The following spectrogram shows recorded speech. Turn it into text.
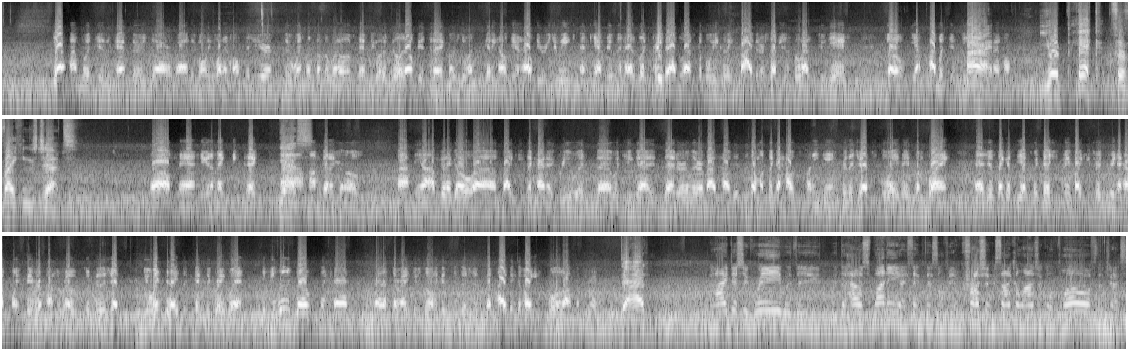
Yeah, I'm with you. The Panthers are, uh, they've only won at home this year. They're winless on the road. They have to go to Philadelphia today. Carson Wentz is getting healthier and healthier each week, and Cam Newton has looked pretty bad the last couple of weeks. I think five interceptions the last two games. So, yeah, I'm with you. Eagles All right. At home. Your pick for Vikings Jets. Oh, man, you're going to make me pick. Yes. Uh, I'm going to go, uh, yeah, I'm going to go uh, Vikings. I kind of agree with uh, what you guys said earlier about how this is almost like a house money game for the Jets, the way they've been playing. And just, I guess, the expectation for me, Vikings are a three and a half point favorite on the road. So for the Jets, you win today, it's a, it's a great win. If you lose, though, it's like, eh, that's all right. You're still in a good position. But I think the Vikings pull it off on the road. Dad? I disagree with the with the house money. I think this will be a crushing psychological blow if the Jets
